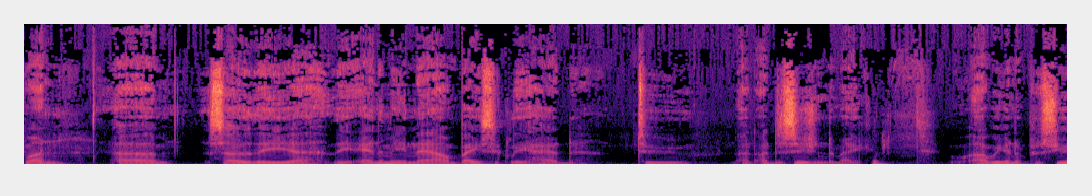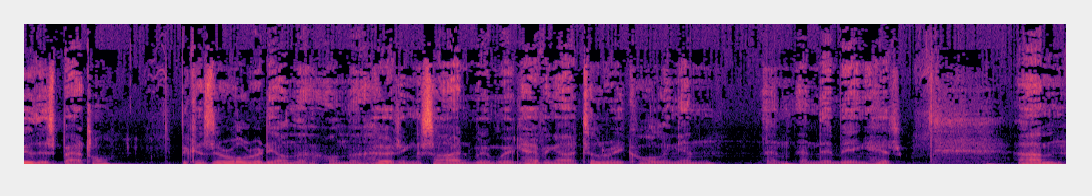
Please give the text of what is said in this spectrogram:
one. Um, so the uh, the enemy now basically had to a, a decision to make. Are we going to pursue this battle? Because they're already on the on the hurting side. We're, we're having artillery calling in, and, and they're being hit. Um,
